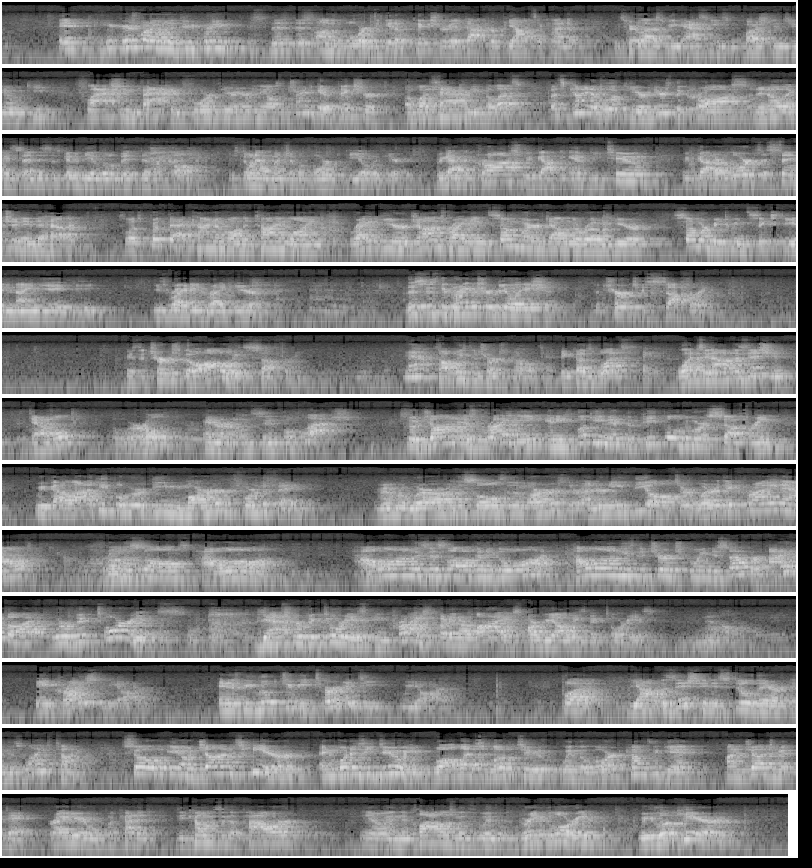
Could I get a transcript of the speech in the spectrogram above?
And here, here's what I want to do, putting this, this, this, on the board to get a picture. Ed Dr. Piazza kind of was here last week asking some questions. You know, we keep flashing back and forth here and everything else. I'm trying to get a picture of what's happening. But let's let's kind of look here. Here's the cross, and I know, like I said, this is going to be a little bit difficult. You just don't have much of a board to deal with here. We got the cross, we've got the empty tomb, we've got our Lord's ascension into heaven. So let's put that kind of on the timeline right here. John's writing somewhere down the road here, somewhere between 60 and 90 AD. He's writing right here. This is the Great Tribulation. The church is suffering. Is the church, though, always suffering? Yeah, it's always the church militant. Because what's, what's in opposition? The devil, the world, and our own sinful flesh. So John is writing, and he's looking at the people who are suffering. We've got a lot of people who are being martyred for the faith. Remember, where are the souls of the martyrs? They're underneath the altar. What are they crying out? From the Psalms. How long? How long is this all going to go on? How long is the church going to suffer? I thought we're victorious. Yes, we're victorious in Christ, but in our lives, are we always victorious? No. In Christ, we are. And as we look to eternity, we are. But the opposition is still there in this lifetime. So, you know, John's here, and what is he doing? Well, let's look to when the Lord comes again on Judgment Day. Right here, we'll put kind of, he comes in the power, you know, in the clouds with, with great glory. We look here,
